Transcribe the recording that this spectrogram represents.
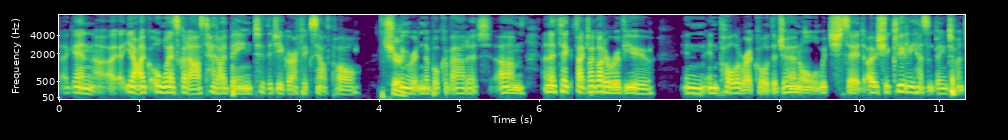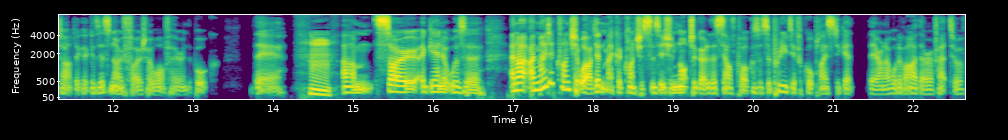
again, I, you know, I always got asked had I been to the geographic South Pole, Sure. having written a book about it. Um, and I think, in fact, I got a review in in Polar Record, the journal, which said, "Oh, she clearly hasn't been to Antarctica because there's no photo of her in the book there." Hmm. Um, so again, it was a, and I, I made a conscious. Well, I didn't make a conscious decision not to go to the South Pole because it's a pretty difficult place to get there, and I would have either have had to have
